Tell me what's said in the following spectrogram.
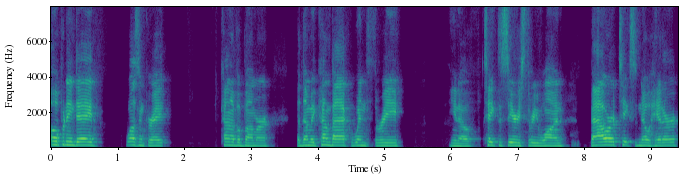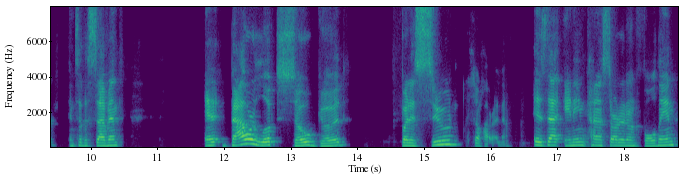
opening day wasn't great, kind of a bummer. But then we come back, win three, you know, take the series 3 1. Bauer takes a no hitter into the seventh. And Bauer looked so good. But as soon so hot right now. as that inning kind of started unfolding,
